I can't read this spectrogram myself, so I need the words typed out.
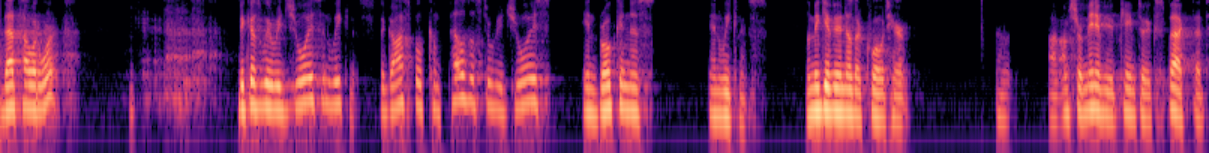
that's how it works because we rejoice in weakness. The gospel compels us to rejoice in brokenness and weakness. Let me give you another quote here. Uh, I'm sure many of you came to expect that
